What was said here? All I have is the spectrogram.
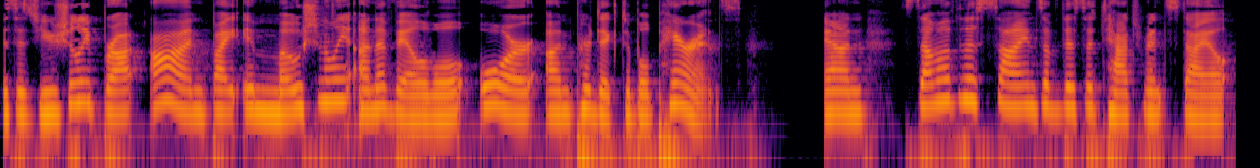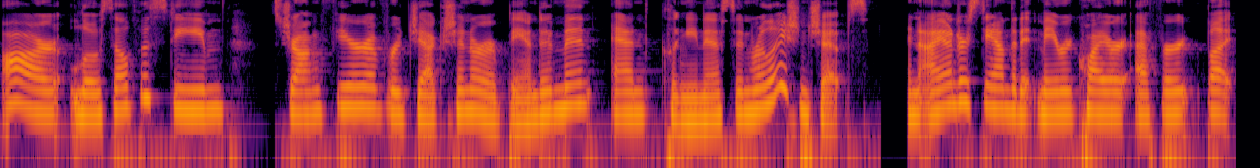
This is usually brought on by emotionally unavailable or unpredictable parents. And some of the signs of this attachment style are low self esteem, strong fear of rejection or abandonment, and clinginess in relationships. And I understand that it may require effort, but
